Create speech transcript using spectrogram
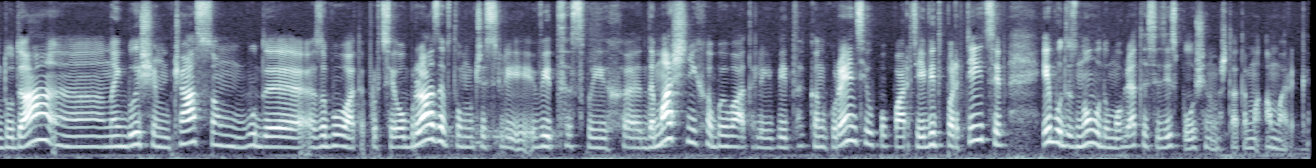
Дуда е, найближчим часом буде забувати про ці образи, в тому числі від своїх е, домашніх обивателів, від конкурентів по партії, від партійців, і буде знову домовлятися зі Сполученими Штатами Америки.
